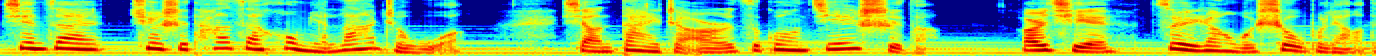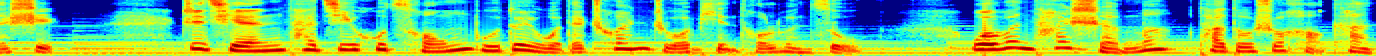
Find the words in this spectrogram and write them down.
现在却是他在后面拉着我，像带着儿子逛街似的。而且最让我受不了的是，之前他几乎从不对我的穿着品头论足。我问他什么，他都说好看，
